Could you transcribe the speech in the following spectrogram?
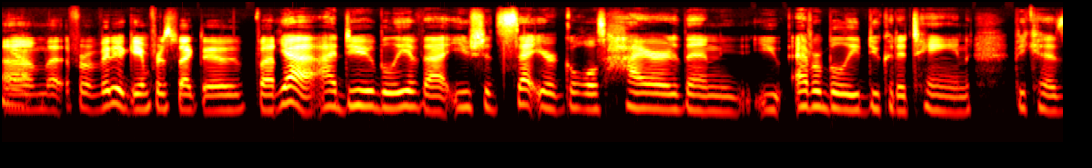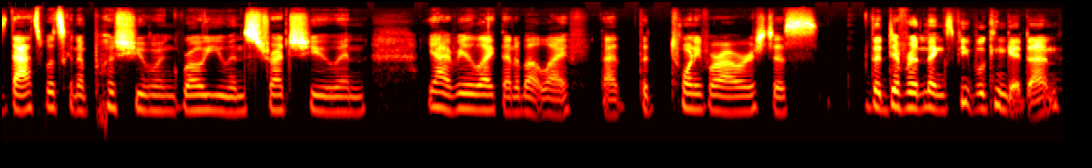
um, yeah. from a video game perspective. But yeah, I do believe that you should set your goals higher than you ever believed you could attain because that's what's going to push you and grow you and stretch you. And yeah, I really like that about life. That the 24 hours just the different things people can get done.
